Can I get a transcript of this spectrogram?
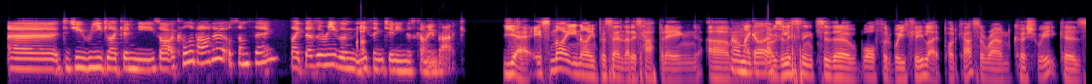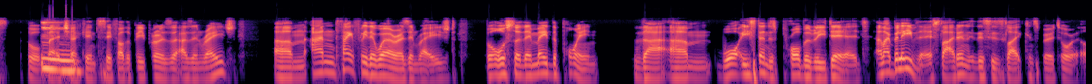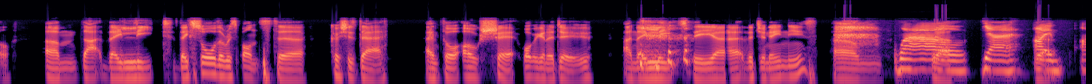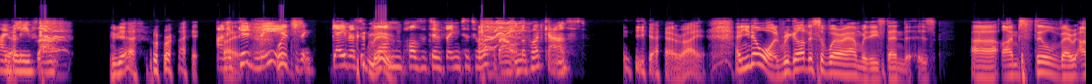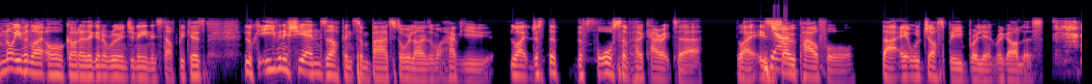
Uh, did you read like a news article about it or something? Like, there's a reason that you think Janine is coming back. Yeah, it's ninety nine percent that it's happening. Um, Oh my God. I was listening to the Walford Weekly like podcast around Kush Week because thought better Mm. check in to see if other people are as, as enraged. Um, and thankfully they were as enraged, but also they made the point that um, what EastEnders probably did, and I believe this, like I don't think this is like conspiratorial, um, that they leaked, they saw the response to Kush's death and thought, oh shit, what we're going to do? And they leaked the uh, the Janine news. Um, Wow. Yeah, I I Yeah. believe that, yeah, right. and a good move Which- it gave us good move. one positive thing to talk about on the podcast. yeah, right. And you know what? Regardless of where I am with EastEnders, uh, I'm still very. I'm not even like, oh god, are they going to ruin Janine and stuff? Because look, even if she ends up in some bad storylines and what have you, like just the the force of her character, like is Yeah. so powerful that it will just be brilliant regardless.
